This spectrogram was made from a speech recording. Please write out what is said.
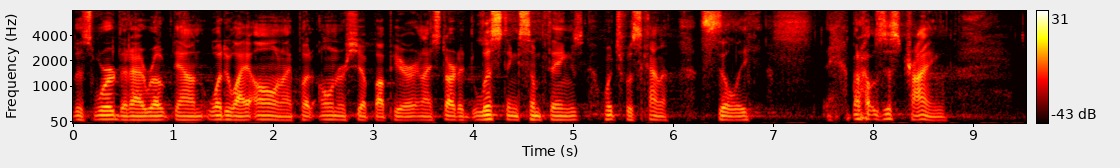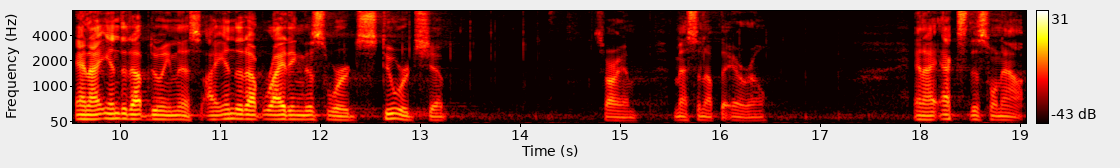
this word that I wrote down, what do I own? I put ownership up here and I started listing some things, which was kind of silly, but I was just trying. And I ended up doing this. I ended up writing this word, stewardship. Sorry, I'm messing up the arrow. And I X'd this one out.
